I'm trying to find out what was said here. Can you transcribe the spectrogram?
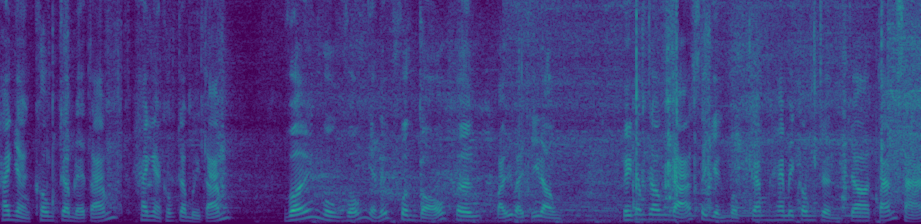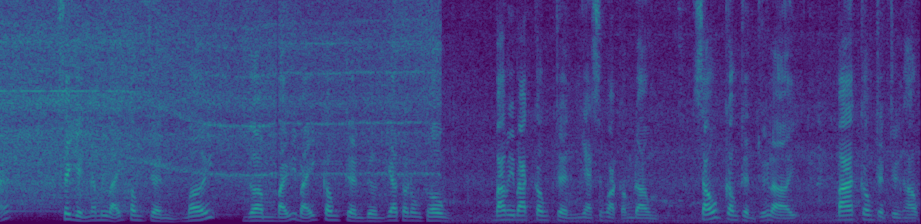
2008-2018, với nguồn vốn nhà nước phân bổ hơn 77 tỷ đồng, huyện Đam Rông đã xây dựng 120 công trình cho 8 xã, xây dựng 57 công trình mới gồm 77 công trình đường giao thông nông thôn, 33 công trình nhà sinh hoạt cộng đồng, 6 công trình thủy lợi, 3 công trình trường học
